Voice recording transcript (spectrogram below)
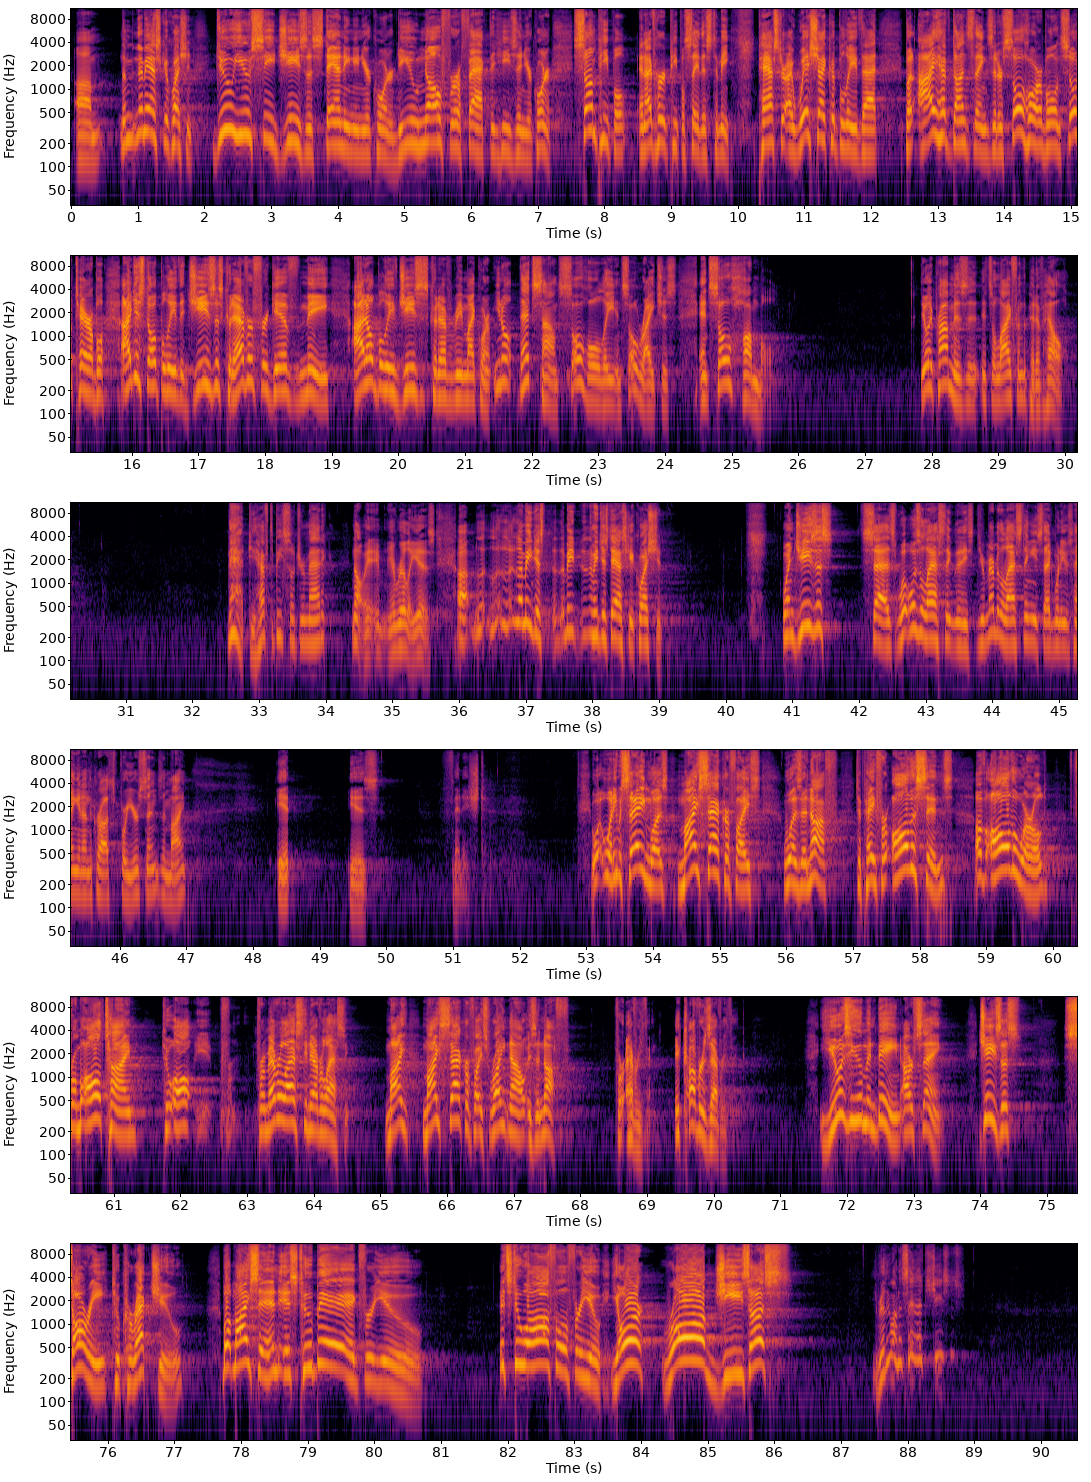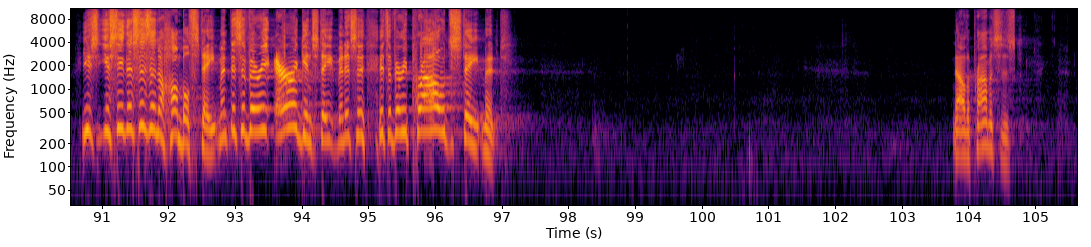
Um, let, let me ask you a question. Do you see Jesus standing in your corner? Do you know for a fact that he's in your corner? Some people, and I've heard people say this to me Pastor, I wish I could believe that but I have done things that are so horrible and so terrible. I just don't believe that Jesus could ever forgive me. I don't believe Jesus could ever be in my corner. You know, that sounds so holy and so righteous and so humble. The only problem is it's a lie from the pit of hell. Matt, do you have to be so dramatic? No, it, it really is. Uh, l- l- let, me just, let, me, let me just ask you a question. When Jesus says, what was the last thing that he, do you remember the last thing he said when he was hanging on the cross for your sins and mine? It is finished. What he was saying was, my sacrifice was enough to pay for all the sins of all the world from all time to all, from, everlasting to everlasting. My, my sacrifice right now is enough for everything, it covers everything. You, as a human being, are saying, Jesus, sorry to correct you, but my sin is too big for you. It's too awful for you. You're wrong, Jesus. You really want to say that to Jesus? You, you see, this isn't a humble statement. This is a very arrogant statement. It's a, it's a very proud statement. Now, the promises,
